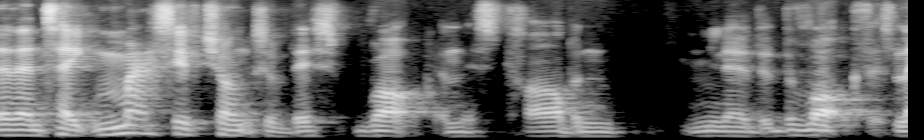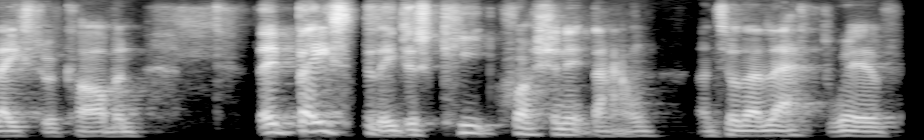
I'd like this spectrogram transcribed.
They then take massive chunks of this rock and this carbon, you know, the, the rock that's laced with carbon. They basically just keep crushing it down until they're left with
